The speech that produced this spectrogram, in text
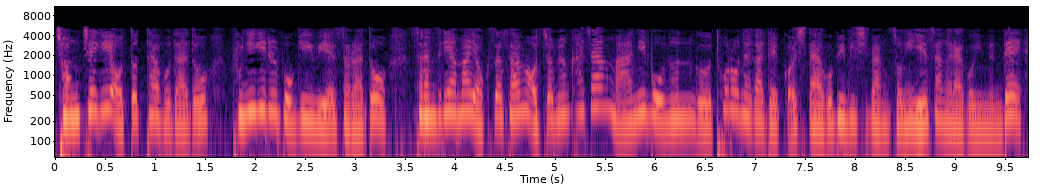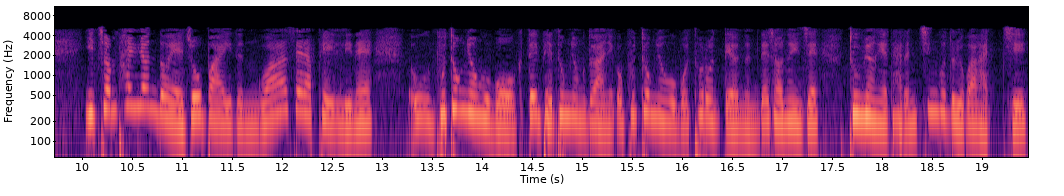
정책이 어떻다 보다도 분위기를 보기 위해서라도 사람들이 아마 역사상 어쩌면 가장 많이 보는 그 토론회가 될 것이다 하고 BBC 방송이 예상을 하고 있는데 2008년도에 조 바이든과 세라 페일린의 부통령 후보 그때 대통령도 아니고 부통령 후보 토론 때였는데 저는 이제 두 명의 다른 친구들과 같이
